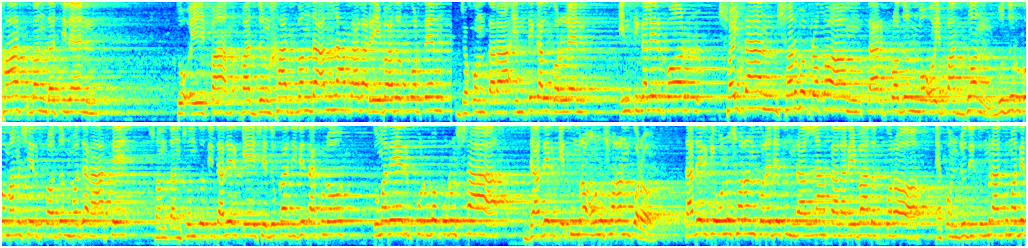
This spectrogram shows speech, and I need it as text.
খাস বান্দা ছিলেন। তো এই পাঁচজন খাস বান্দা আল্লাহ তালার ইবাদত করতেন, যখন তারা ইন্তিকাল করলেন। ইন্তিকালের পর শয়তান সর্বপ্রথম তার প্রজন্ম, ওই পাঁচজন বুজুর্গ মানুষের প্রজন্ম যারা আছে, সন্তান সন্ততি তাদেরকে এসে দুঃখা দিতে থাকল। তোমাদের পূর্বপুরুষরা যাদেরকে তোমরা অনুসরণ করো, তাদেরকে অনুসরণ করে যে তোমরা আল্লাহ তালার ইবাদত করো। এখন যদি তোমরা তোমাদের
